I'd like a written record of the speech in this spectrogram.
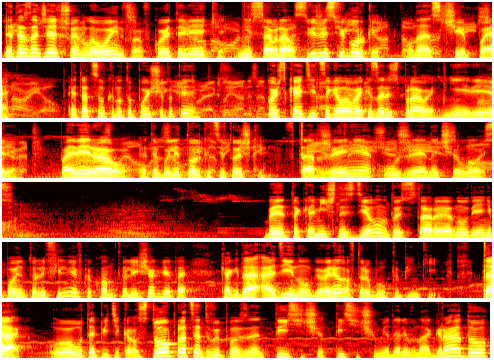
Это означает, что НЛО Инфо в кои-то веке не соврал. Свяжись с фигуркой. У нас ЧП. Это отсылка на тупой еще тупее? Хочешь сказать, яйца головы оказались правы? Не верю. Поверь, Рау, это были только цветочки. Вторжение уже началось. Блин, это комично сделано, то есть старое, ну, я не помню, то ли в фильме в каком-то, то ли еще где-то, когда один он говорил, а второй был тупенький. Так, утопите Сто процентов выполнено. Тысяча, тысячу мне дали в награду.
